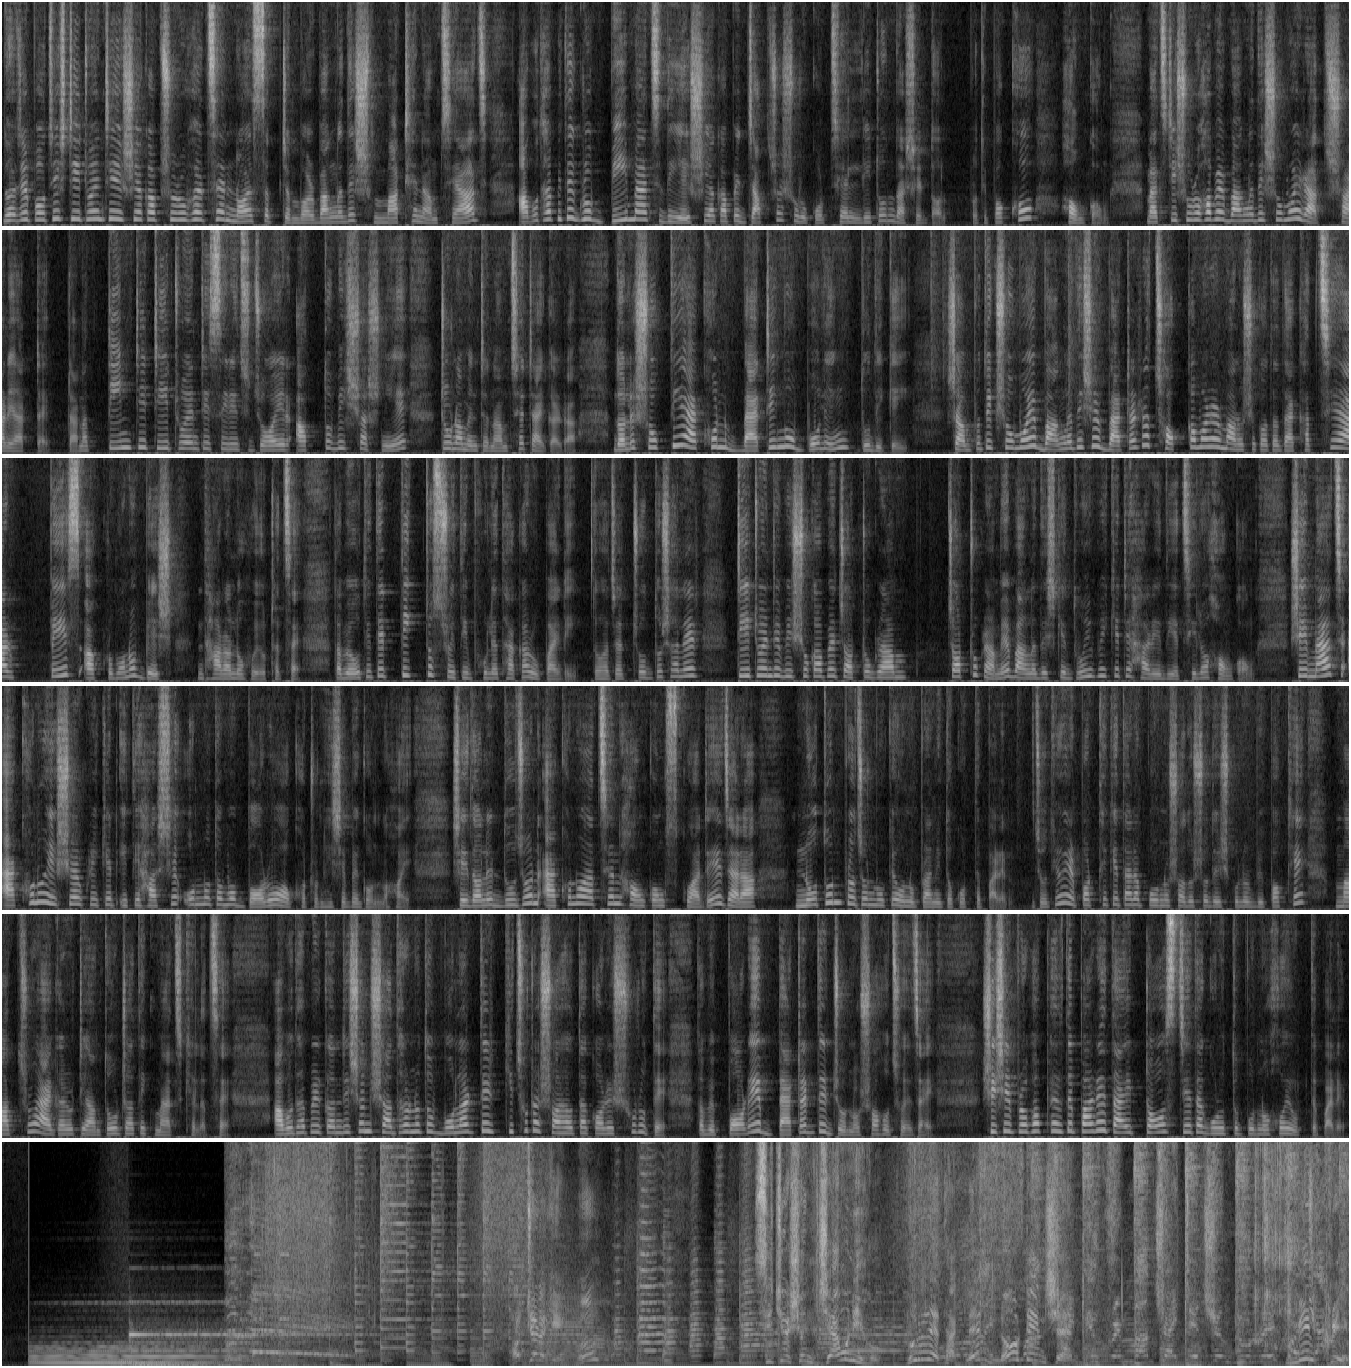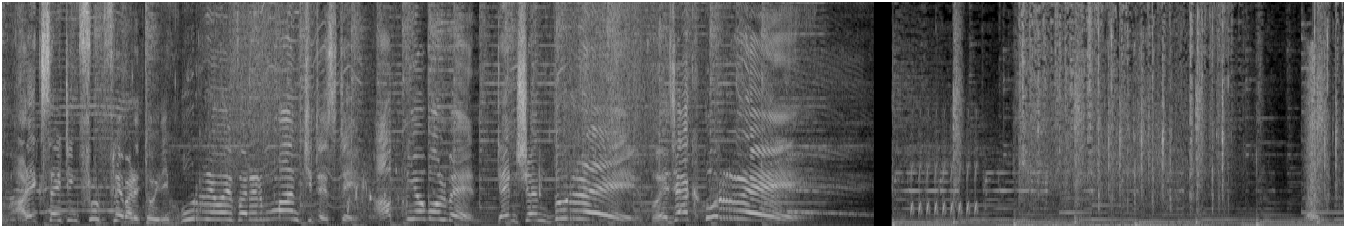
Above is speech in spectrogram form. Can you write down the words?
দু হাজার পঁচিশ টি টোয়েন্টি এশিয়া কাপ শুরু হয়েছে নয় সেপ্টেম্বর। বাংলাদেশ মাঠে নামছে আজ। আবুধাবিতে গ্রুপ বি ম্যাচ দিয়ে এশিয়া কাপের যাত্রা শুরু করছে লিটন দাসের দল, প্রতিপক্ষ হংকং। ম্যাচটি শুরু হবে বাংলাদেশ সময় রাত সাড়ে আটটায়। টানা তিনটি টি টোয়েন্টি সিরিজ জয়ের আত্মবিশ্বাস নিয়ে টুর্নামেন্টে নামছে টাইগাররা। দলের শক্তি এখন ব্যাটিং ও বোলিং দুদিকেই। সাম্প্রতিক সময়ে বাংলাদেশের ব্যাটাররা ছক্কা মারার মানসিকতা দেখাচ্ছে আর পেস আক্রমণও বেশ ধারালো হয়ে উঠেছে। তবে অতীতের তিক্ত স্মৃতি ভুলে থাকার উপায় নেই। দু হাজার চোদ্দ সালের টি টোয়েন্টি বিশ্বকাপে চট্টগ্রাম, চট্টগ্রামে বাংলাদেশকে দুই উইকেটে হারিয়ে দিয়েছিল হংকং। সেই ম্যাচ এখনও এশিয়ার ক্রিকেট ইতিহাসে অন্যতম বড় অঘটন হিসেবে গণ্য হয়। সেই দলের দুজন এখনও আছেন হংকং স্কোয়াডে, যারা নতুন প্রজন্মকে অনুপ্রাণিত করতে পারেন। যদিও এরপর থেকে তারা পূর্ণ সদস্য দেশগুলোর বিপক্ষে মাত্র এগারোটি আন্তর্জাতিক ম্যাচ খেলেছে। আবুধাবির কন্ডিশন সাধারণত বোলারদের কিছুটা সহায়তা করে শুরুতে, তবে পরে ব্যাটারদের জন্য সহজ হয়ে যায়। শিশির প্রভাব ফেলতে পারে, তাই টস জেতা গুরুত্বপূর্ণ হয়ে উঠতে পারে। হচ্ছে নাকি? সিচুয়েশন যেমনই হোক হুররে থাকলে নো টেনশন মিল্ক ক্রিম আর এক্সাইটিং ফ্রুট ফ্লেভারে তৈরি হুররে ওয়েফারের মাঞ্চি টেস্টে আপনিও বলবেন টেনশন দূররে হয়ে যাক হুররে। you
